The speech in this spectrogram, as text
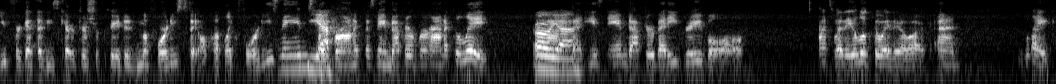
you forget that these characters were created in the 40s. So they all have like 40s names. Yeah. Like Veronica's named after Veronica Lake. oh Um, yeah Betty's named after Betty Grable. That's why they look the way they look. And like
